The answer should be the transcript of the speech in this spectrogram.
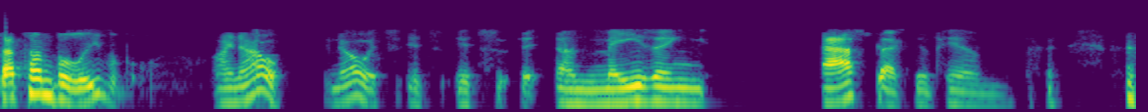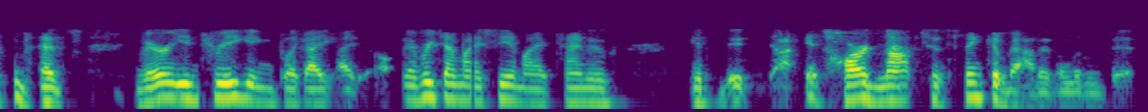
That's unbelievable. I know. No, it's it's it's an amazing aspect of him that's very intriguing. Like I, I every time I see him, I kind of it, it it's hard not to think about it a little bit.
